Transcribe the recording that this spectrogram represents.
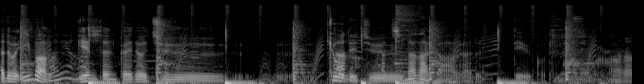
あでも今現段階では10今日で17が上がるっていうことですよ。あら。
